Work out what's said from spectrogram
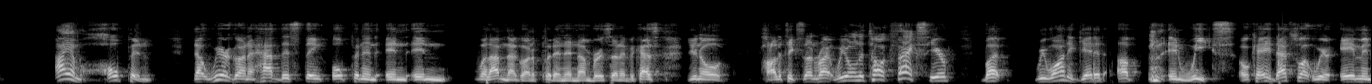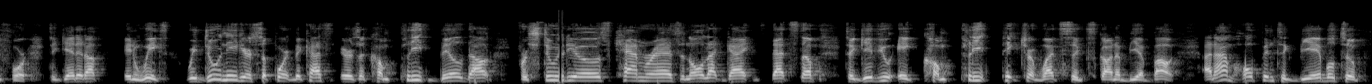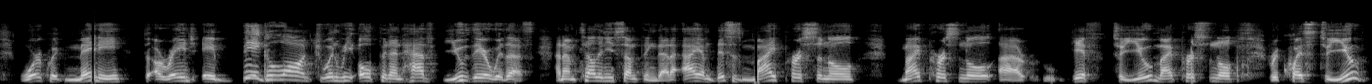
I am hoping that we're going to have this thing open in, in, in well, I'm not going to put any numbers on it because, you know, politics done right. We only talk facts here, but we want to get it up in weeks. Okay. That's what we're aiming for to get it up in weeks. We do need your support because there's a complete build out for studios, cameras, and all that guy, that stuff to give you a complete picture of what it's to be about. And I'm hoping to be able to work with many to arrange a big launch when we open and have you there with us. And I'm telling you something that I am, this is my personal, my personal uh, gift to you, my personal request to you.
